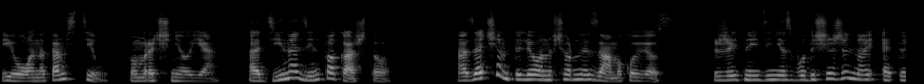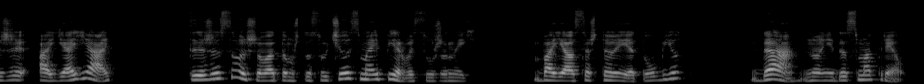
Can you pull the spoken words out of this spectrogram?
«И он отомстил», — помрачнел я. «Один-один пока что». «А зачем ты Леона в черный замок увез?» Жить наедине с будущей женой — это же ай-яй-яй. Ты же слышал о том, что случилось с моей первой суженой. Боялся, что и это убьют? Да, но не досмотрел.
